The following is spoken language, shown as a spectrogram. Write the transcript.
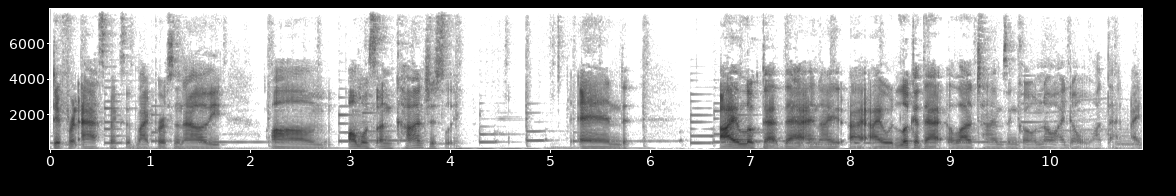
different aspects of my personality um, almost unconsciously. And I looked at that and I, I, I, would look at that a lot of times and go, no, I don't want that. I,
